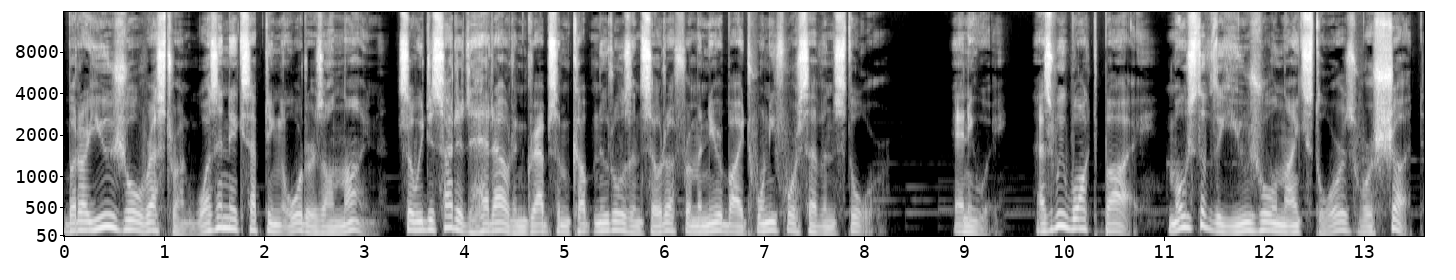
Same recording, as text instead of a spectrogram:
but our usual restaurant wasn't accepting orders online, so we decided to head out and grab some cup noodles and soda from a nearby 24 7 store. Anyway, as we walked by, most of the usual night stores were shut,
